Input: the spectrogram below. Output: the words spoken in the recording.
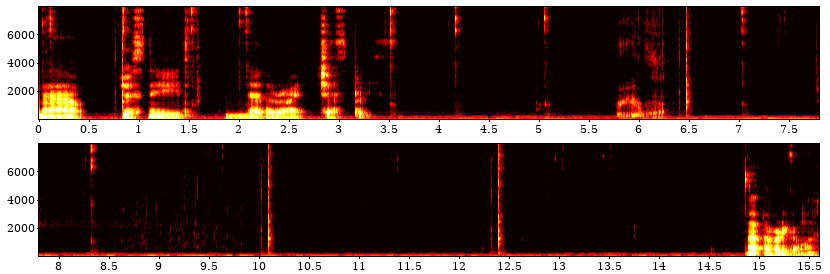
Now, just need netherite chest, please. Oh, I've already got one.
